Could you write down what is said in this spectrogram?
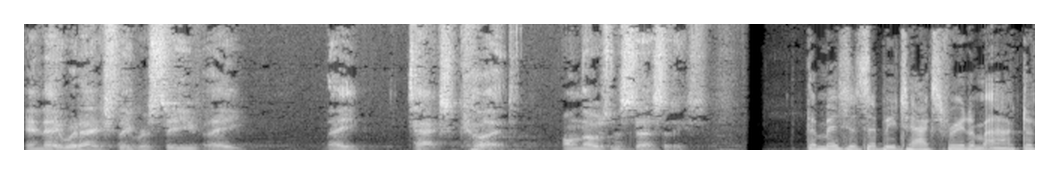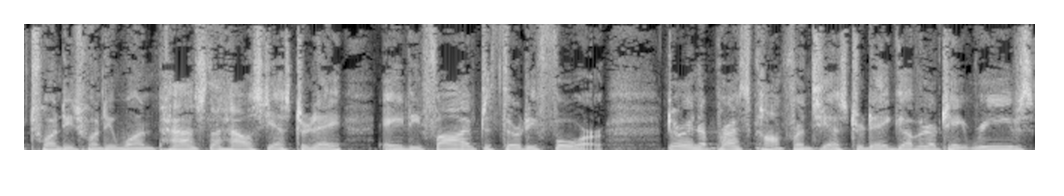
And they would actually receive a, a tax cut on those necessities. The Mississippi Tax Freedom Act of 2021 passed the House yesterday 85 to 34. During a press conference yesterday, Governor Tate Reeves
